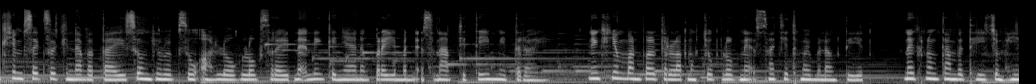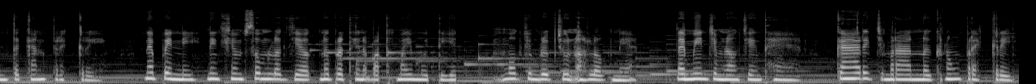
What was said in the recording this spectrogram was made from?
ងខ្ញុំសេកសុចិនាវតីសូមជម្រាបសួរអស់លោកលោកស្រីអ្នកនាងកញ្ញានិងប្រិយមិត្តអ្នកស្ដាប់ជាទីមេត្រីនាងខ្ញុំបានវិលត្រឡប់មកជួបលោកអ្នកសាច់ជាថ្មីម្ដងទៀតនៅក្នុងកម្មវិធីជំហានទៅកាន់ព្រះគ្រីស្ទនៅពេលនេះនាងខ្ញុំសូមលើកយកនៅប្រធានបទថ្មីមួយទៀតមកជម្រាបជូនអស់លោកអ្នកដែលមានចំណងជើងថា ការរីកចម្រើននៅក្នុងព្រះគ្រីស្ទ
